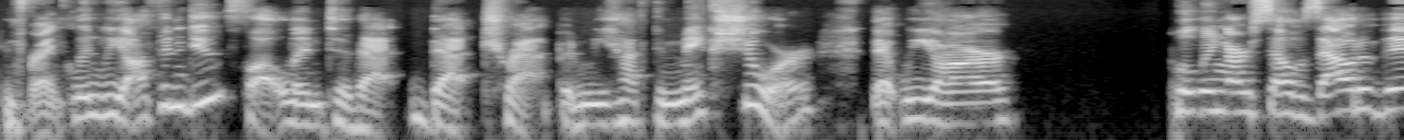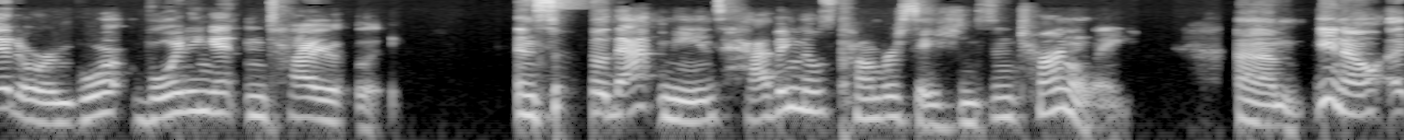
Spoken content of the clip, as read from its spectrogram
And frankly, we often do fall into that, that trap, and we have to make sure that we are pulling ourselves out of it or avoiding it entirely. And so that means having those conversations internally um, you know, uh,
